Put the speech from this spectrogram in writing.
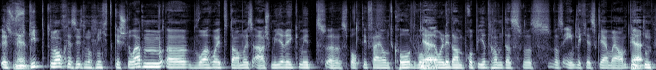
Es ja. gibt noch, es ist noch nicht gestorben, äh, war halt damals auch schwierig mit äh, Spotify und Code, wo ja. halt alle dann probiert haben, das was, was Ähnliches gleich mal anbieten.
